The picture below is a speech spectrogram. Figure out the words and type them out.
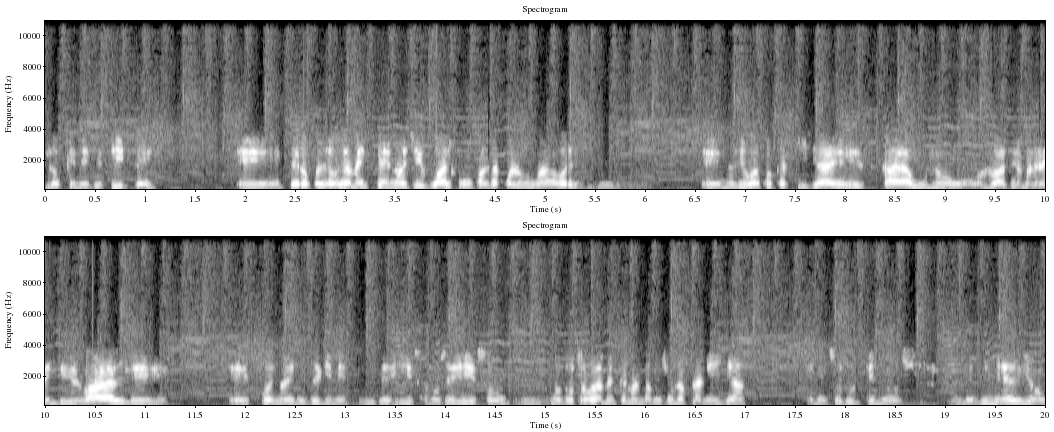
lo que necesite. Eh, pero pues obviamente no es igual como pasa con los jugadores. Eh, no es igual porque aquí ya es cada uno lo hace de manera individual. Eh, pues no el seguimiento si se hizo no se hizo. Nosotros obviamente mandamos una planilla en esos últimos mes y medio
